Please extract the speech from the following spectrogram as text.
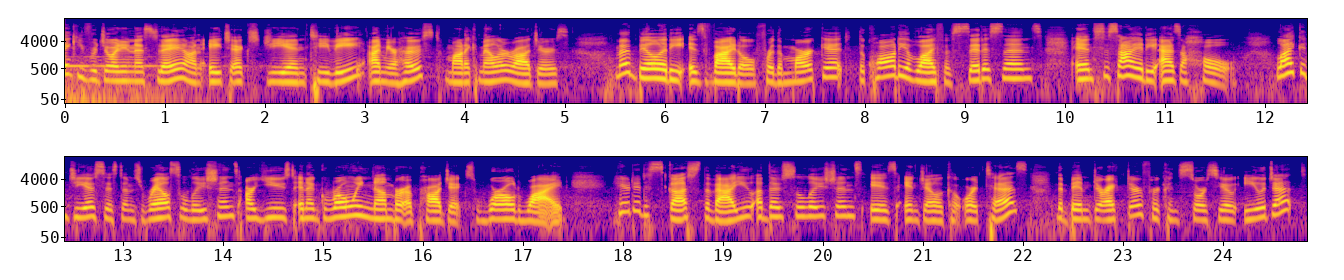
Thank you for joining us today on HXGN TV. I'm your host, Monica Miller Rogers. Mobility is vital for the market, the quality of life of citizens, and society as a whole. Leica Geosystems rail solutions are used in a growing number of projects worldwide. Here to discuss the value of those solutions is Angelica Ortiz, the BIM Director for Consorcio IUYET,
